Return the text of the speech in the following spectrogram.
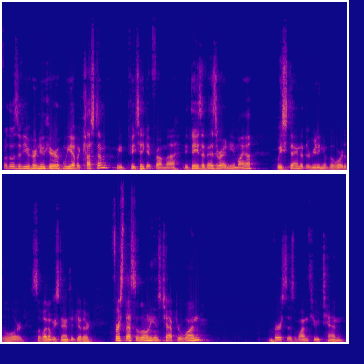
For those of you who are new here, we have a custom. We, we take it from uh, the days of Ezra and Nehemiah. We stand at the reading of the word of the Lord. So why don't we stand together? 1 Thessalonians chapter 1, verses 1 through 10.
